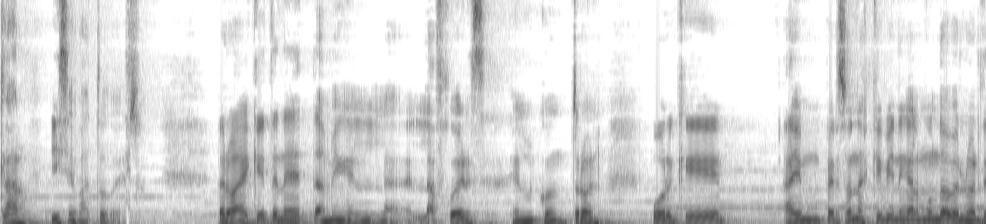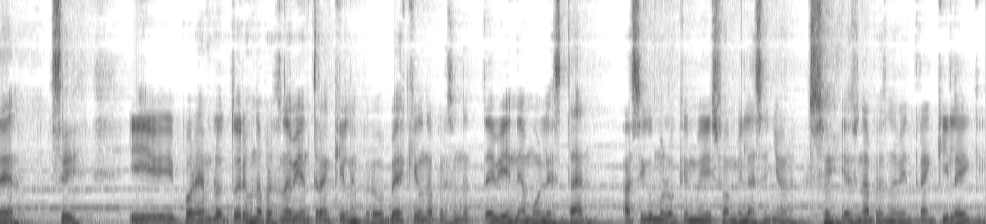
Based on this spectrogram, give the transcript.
claro. Y se va todo eso. Pero hay que tener también la, fuerza, el control, porque hay personas que vienen al mundo a verlo arder, ¿sí? Y, por ejemplo, tú eres una persona bien tranquila, pero ves que una persona te viene a molestar, así como lo que me hizo a mí la señora. Sí. Y es una persona bien tranquila y que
